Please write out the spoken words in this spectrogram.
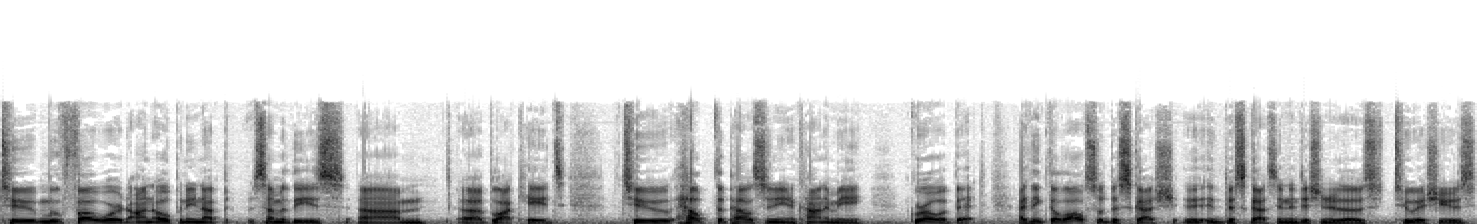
to move forward on opening up some of these um, uh, blockades to help the Palestinian economy grow a bit. I think they'll also discuss, uh, discuss in addition to those two issues,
